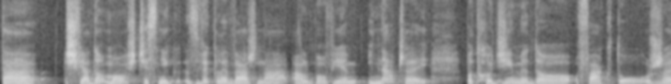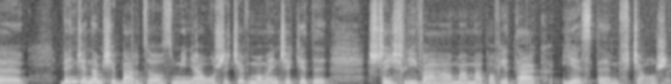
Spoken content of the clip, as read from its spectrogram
Ta świadomość jest niezwykle ważna, albowiem inaczej podchodzimy do faktu, że będzie nam się bardzo zmieniało życie w momencie, kiedy szczęśliwa mama powie tak, jestem w ciąży.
